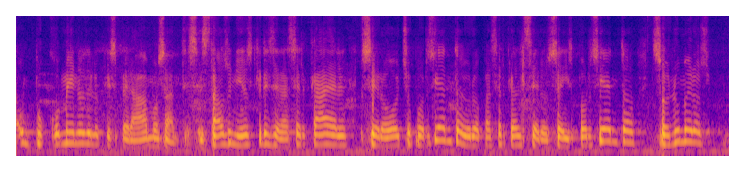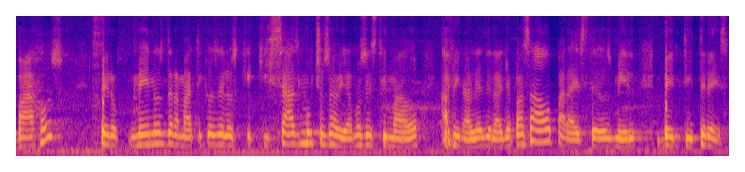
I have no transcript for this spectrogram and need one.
un poco menos de lo que esperábamos antes. Estados Unidos crecerá cerca del 0,8%, Europa cerca del 0,6%. Son números bajos, pero menos dramáticos de los que quizás muchos habíamos estimado a finales del año pasado para este 2023.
